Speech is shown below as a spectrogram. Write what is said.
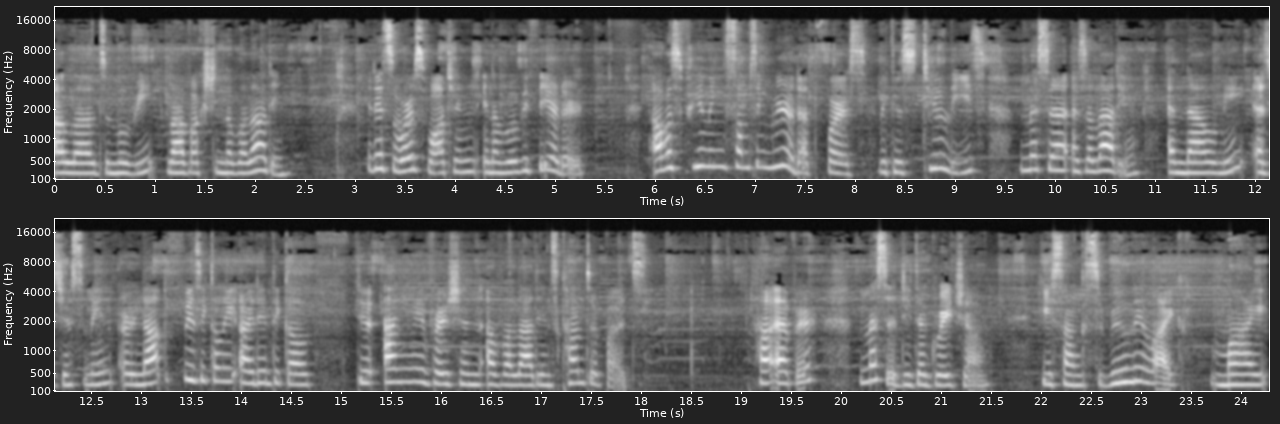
I love the movie live action of Aladdin. It is worth watching in a movie theater. I was feeling something weird at first because two leads, Mena as Aladdin and Naomi as Jasmine, are not physically identical to anime version of Aladdin's counterparts. However, Mena did a great job. He sounds really like my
